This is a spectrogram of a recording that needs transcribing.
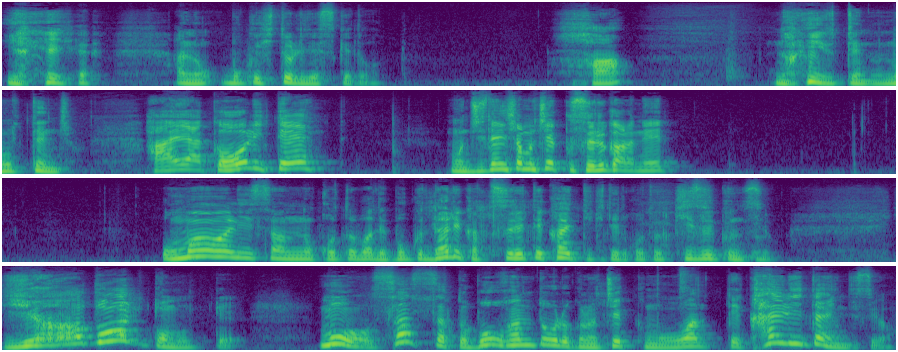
いやいやいや、あの、僕一人ですけど。は？何言ってんの？乗ってんじゃん。早く降りてもう自転車もチェックするからね。おまわりさんの言葉で僕誰か連れて帰ってきてることを気づくんですよ。やばっと思って。もうさっさと防犯登録のチェックも終わって帰りたいんですよ。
